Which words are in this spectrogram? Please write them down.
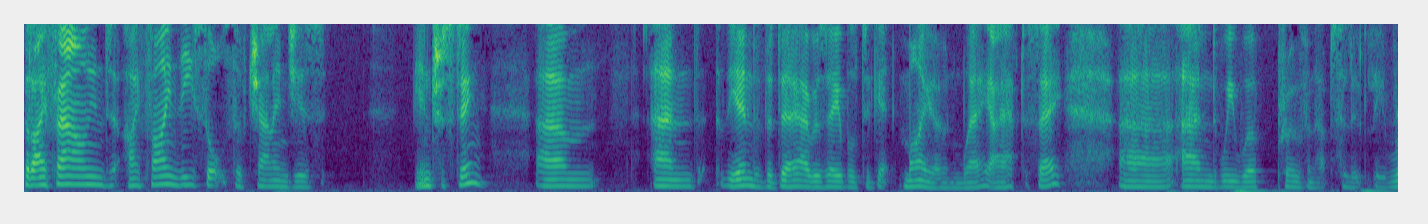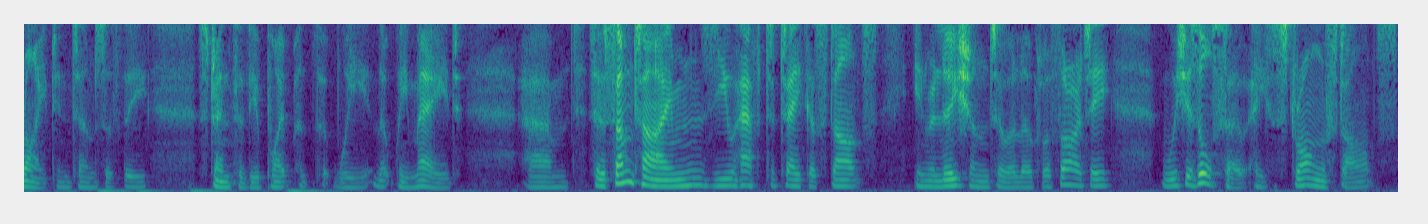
but I found I find these sorts of challenges interesting. Um, and at the end of the day, I was able to get my own way, I have to say. Uh, and we were proven absolutely right in terms of the strength of the appointment that we that we made. Um, so sometimes you have to take a stance in relation to a local authority, which is also a strong stance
